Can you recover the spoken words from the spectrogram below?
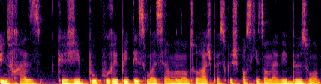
une phrase que j'ai beaucoup répétée ce mois-ci à mon entourage parce que je pense qu'ils en avaient besoin.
